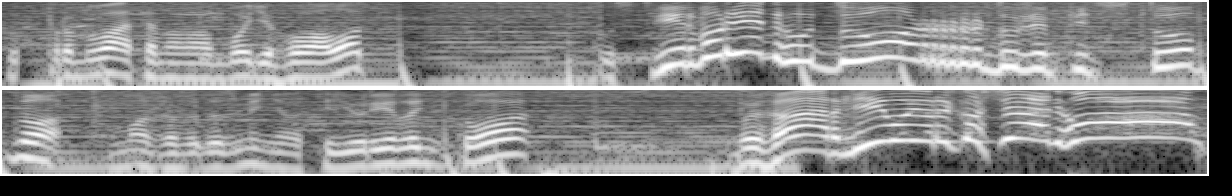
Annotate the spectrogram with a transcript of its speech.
Тут пробиватиме, мабуть, голод. У ствір воріт Гудор дуже підступно. Може видозмінювати Юрій Ленько. Бигар лівою рикошет! Гол!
